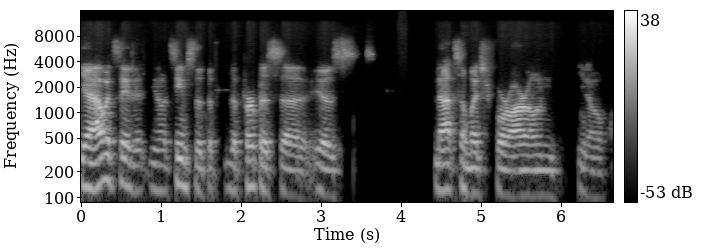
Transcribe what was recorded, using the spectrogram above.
yeah, I would say that you know it seems that the the purpose uh, is not so much for our own you know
